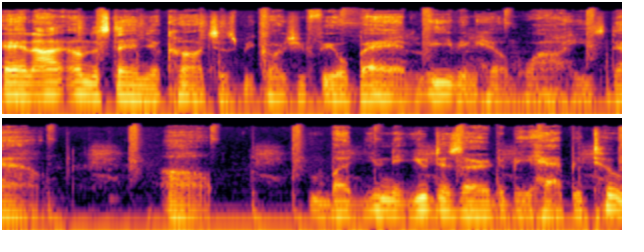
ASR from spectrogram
And I understand your conscience because you feel bad leaving him while he's down. Um, but you need you deserve to be happy too.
